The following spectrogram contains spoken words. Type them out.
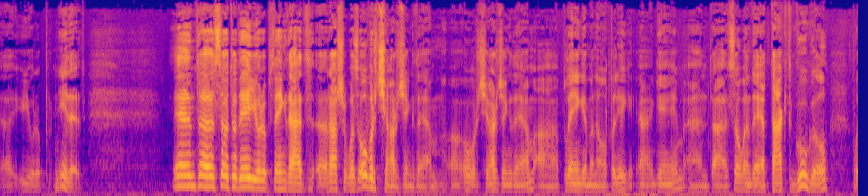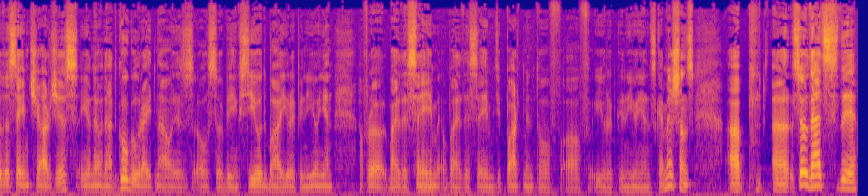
uh, Europe needed. And uh, so today, Europe think that uh, Russia was overcharging them, uh, overcharging them, uh, playing a monopoly game. And so when they attacked Google with the same charges, you know that Google right now is also being sued by European Union for, by the same by the same Department of, of European Union's commissions. Uh, uh, so that's the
